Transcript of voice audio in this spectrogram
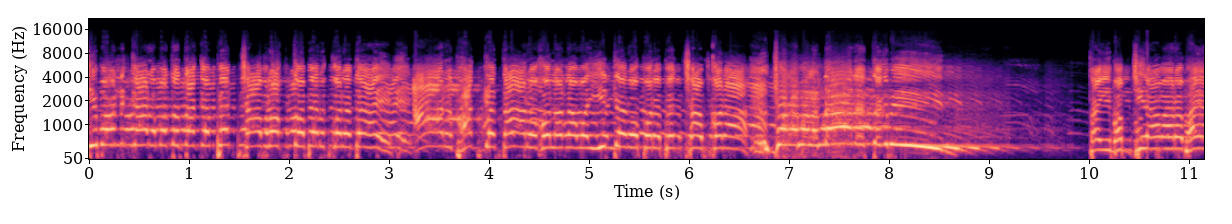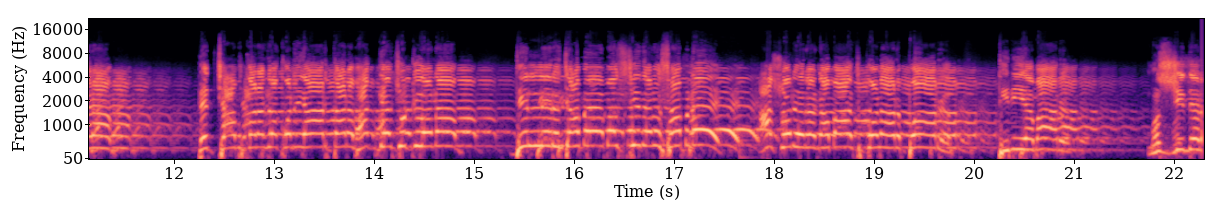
জীবনকার মতো তাকে পেচ্ছাপ, রক্ত বের করে দেয়। আর ভাগ্যে তার হলো না, ওই ইটের উপরে পেচ্ছাপ করা। জোরে বলেন তাই ভাবছি আমার ভাইরা পেচ্ছাপ করা যখন আর তার ভাগ্যে ছুটলো না, দিল্লির জামে মসজিদের সামনে আসরের নামাজ পড়ার পর তিনি এবার মসজিদের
